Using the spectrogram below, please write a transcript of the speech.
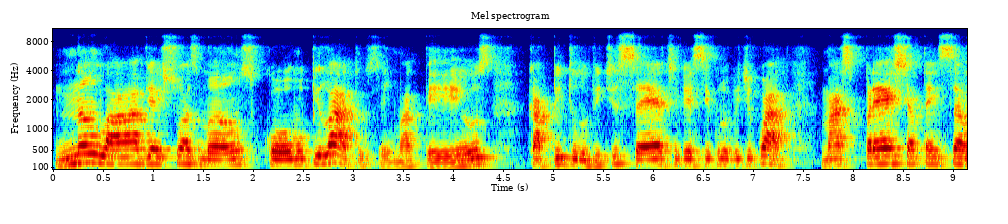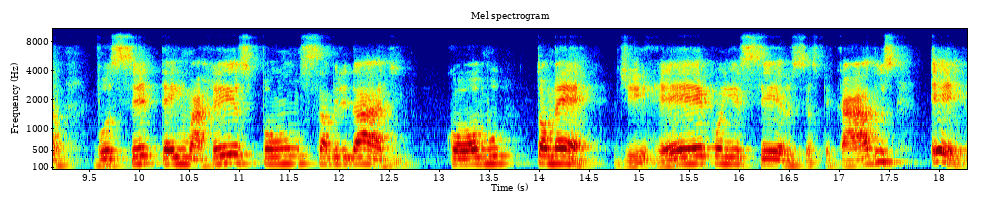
Não lave as suas mãos como Pilatos, em Mateus capítulo 27, versículo 24. Mas preste atenção, você tem uma responsabilidade, como Tomé, de reconhecer os seus pecados e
